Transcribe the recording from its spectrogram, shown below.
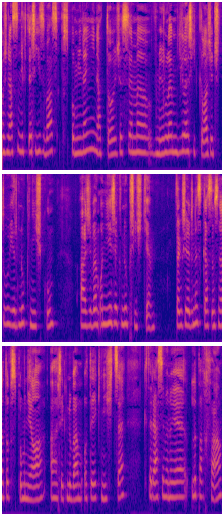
Možná si někteří z vás vzpomínají na to, že jsem v minulém díle říkala, že čtu jednu knížku a že vám o ní řeknu příště. Takže dneska jsem si na to vzpomněla a řeknu vám o té knížce, která se jmenuje Le Parfum.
